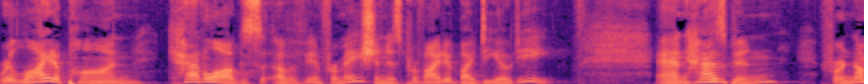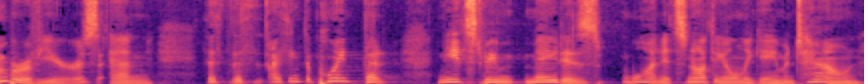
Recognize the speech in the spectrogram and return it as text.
relied upon catalogs of information is provided by DoD and has been for a number of years. And the, the, I think the point that needs to be made is one, it's not the only game in town.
